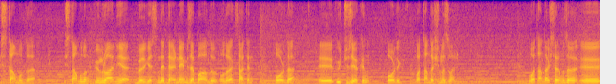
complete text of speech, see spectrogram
İstanbul'da, İstanbul'un Ümraniye bölgesinde derneğimize bağlı olarak zaten orada e, 300'e yakın orada vatandaşımız var. Vatandaşlarımıza e,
